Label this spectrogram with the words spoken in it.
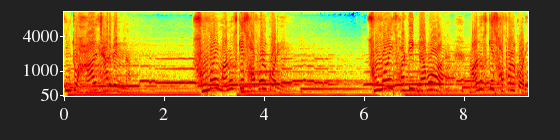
কিন্তু হাল ছাড়বেন না। সময় মানুষকে সফল করে। সময় সঠিক ব্যবহার মানুষকে সফল করে।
